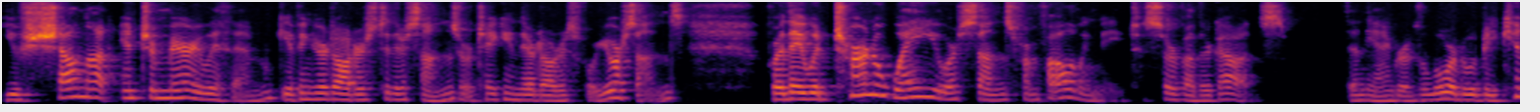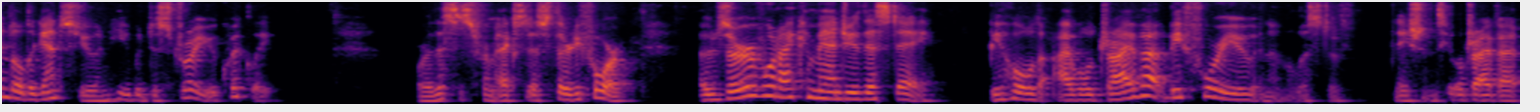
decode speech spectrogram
You shall not intermarry with them, giving your daughters to their sons or taking their daughters for your sons, for they would turn away your sons from following me to serve other gods. Then the anger of the Lord would be kindled against you, and he would destroy you quickly. Or this is from Exodus 34 Observe what I command you this day. Behold, I will drive out before you, and then the list of nations he will drive out.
